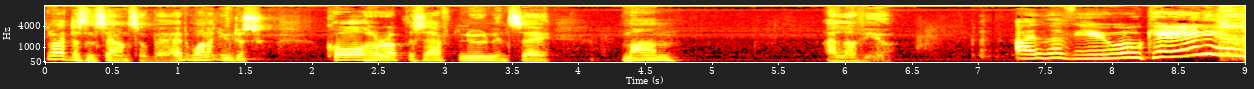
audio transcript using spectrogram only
Well, that doesn't sound so bad. Why don't you just call her up this afternoon and say, Mom, I love you. I love you, okay?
